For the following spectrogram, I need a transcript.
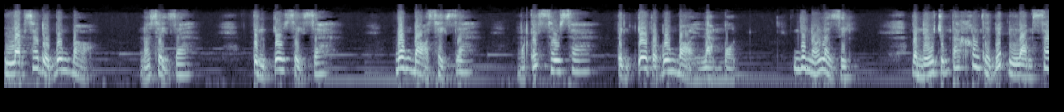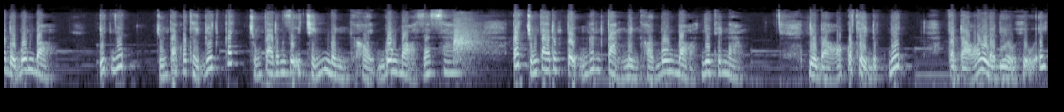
làm sao để buông bỏ. Nó xảy ra. Tình yêu xảy ra. Buông bỏ xảy ra. Một cách sâu xa, Tình yêu và buông bỏ là một. Nhưng nó là gì? Và nếu chúng ta không thể biết làm sao để buông bỏ, Ít nhất chúng ta có thể biết cách chúng ta đang giữ chính mình khỏi buông bỏ ra sao. Cách chúng ta đang tự ngăn cản mình khỏi buông bỏ như thế nào. Điều đó có thể được biết, Và đó là điều hữu ích.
